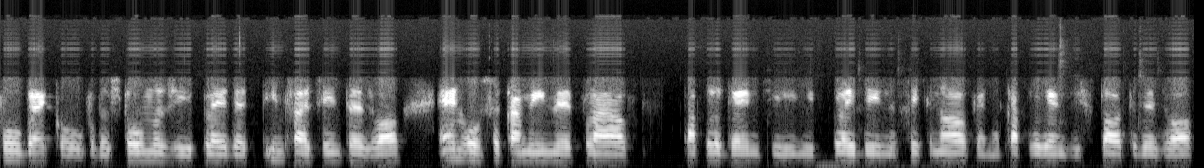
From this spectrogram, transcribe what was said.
fullback or for the Stormers, he played at inside centre as well, and also coming in there playoff. A couple of games he, he played in the second half, and a couple of games he started as well.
